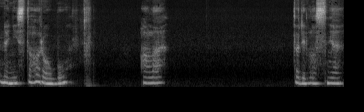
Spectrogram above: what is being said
není z toho roubu ale tady vlastně,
